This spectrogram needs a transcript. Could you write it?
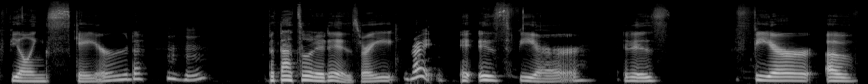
feeling scared. Mm-hmm. But that's what it is, right? Right. It is fear. It is fear of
